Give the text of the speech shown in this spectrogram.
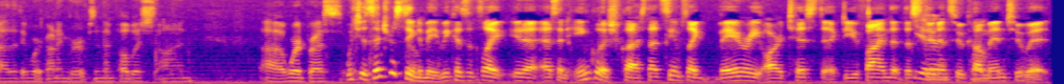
uh, that they work on in groups and then publish on uh, WordPress. Which is interesting to me because it's like, you know, as an English class, that seems like very artistic. Do you find that the Yeah, students who come well- into it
